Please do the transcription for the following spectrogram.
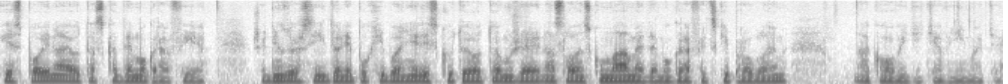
je spojená aj otázka demografie. Že dnes už si nikto nepochybuje, nediskutuje o tom, že na Slovensku máme demografický problém. Ako ho vidíte a vnímate?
